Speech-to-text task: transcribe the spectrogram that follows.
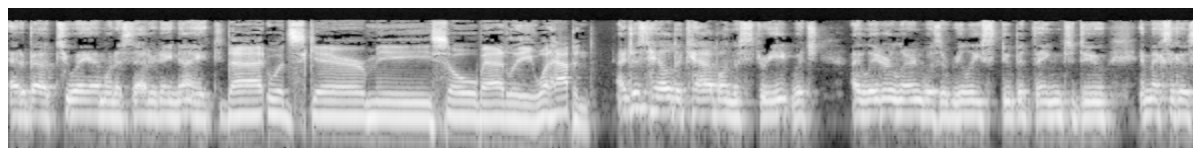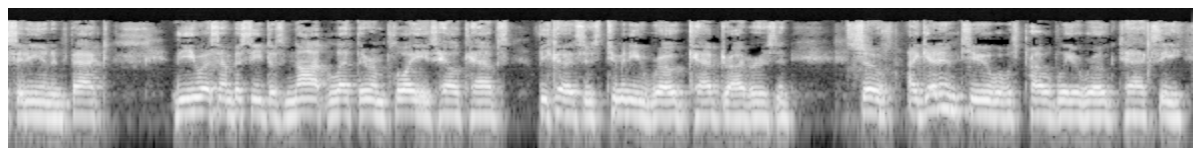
at about 2 a.m. on a Saturday night. That would scare me so badly. What happened? I just hailed a cab on the street, which I later learned was a really stupid thing to do in Mexico City. And in fact, the U.S. Embassy does not let their employees hail cabs because there's too many rogue cab drivers. And so I get into what was probably a rogue taxi.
